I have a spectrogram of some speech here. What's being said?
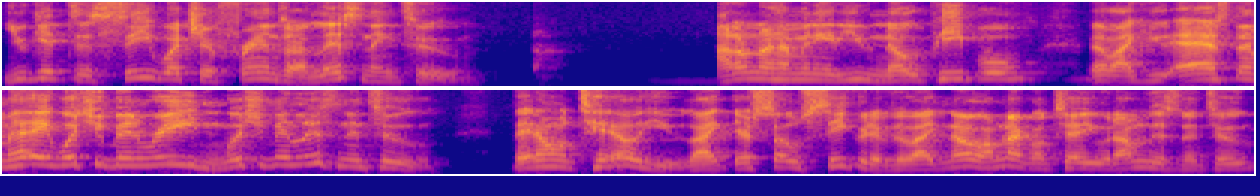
You get to see what your friends are listening to. I don't know how many of you know people that like you ask them, hey, what you been reading? What you been listening to? They don't tell you. Like they're so secretive. They're like, no, I'm not gonna tell you what I'm listening to.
